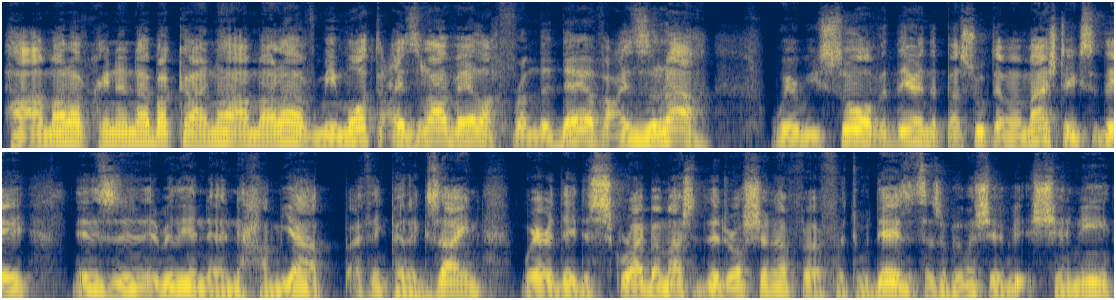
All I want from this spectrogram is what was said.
Ha'amarav chinana amarav mimot Ezra ve'elach, from the day of Ezra where we saw over there in the pasuk that Mamash takes, they it is really in, Nehemiah, I think Perek Zayin, where they describe Mamash. They did Rosh Hashanah for, for two days. It says Sheni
